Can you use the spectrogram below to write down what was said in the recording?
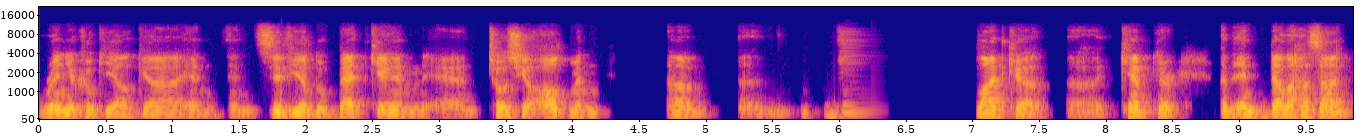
Renia Kukielka and, and Zivia Lubetkin and Tosia Altman, um, uh, Vladka uh, Kempner, and, and Bella Hazan.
